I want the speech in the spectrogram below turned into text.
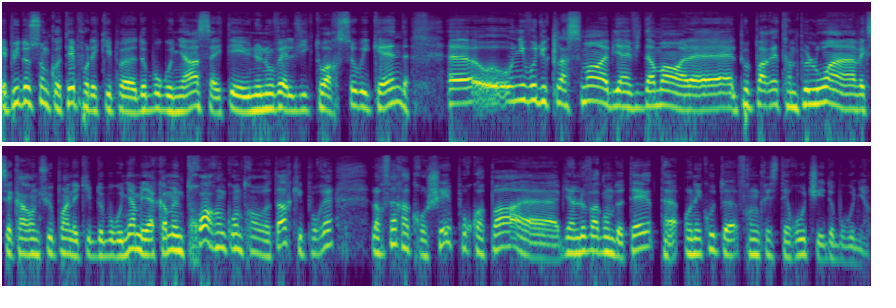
Et puis de son côté, pour l'équipe de Bourgogne, ça a été une nouvelle victoire ce week-end. Euh, au niveau du classement, eh bien évidemment, elle, peut paraître un peu loin hein, avec ses 48 points l'équipe de Bourgogne, mais il y a quand même trois rencontres en retard qui pourraient leur faire accrocher, pourquoi pas, euh, bien le wagon de tête. On écoute Franck Risterucci de Bourgogne.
